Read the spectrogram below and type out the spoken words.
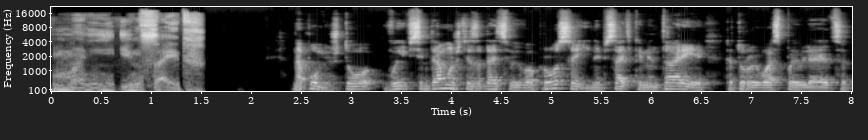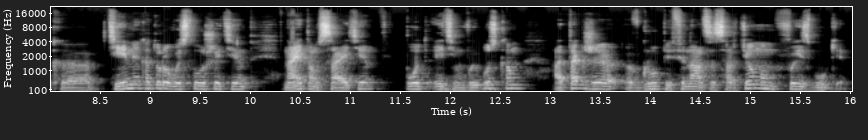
Money Insight. Напомню, что вы всегда можете задать свои вопросы и написать комментарии, которые у вас появляются к теме, которую вы слушаете, на этом сайте под этим выпуском, а также в группе «Финансы с Артемом» в Фейсбуке.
